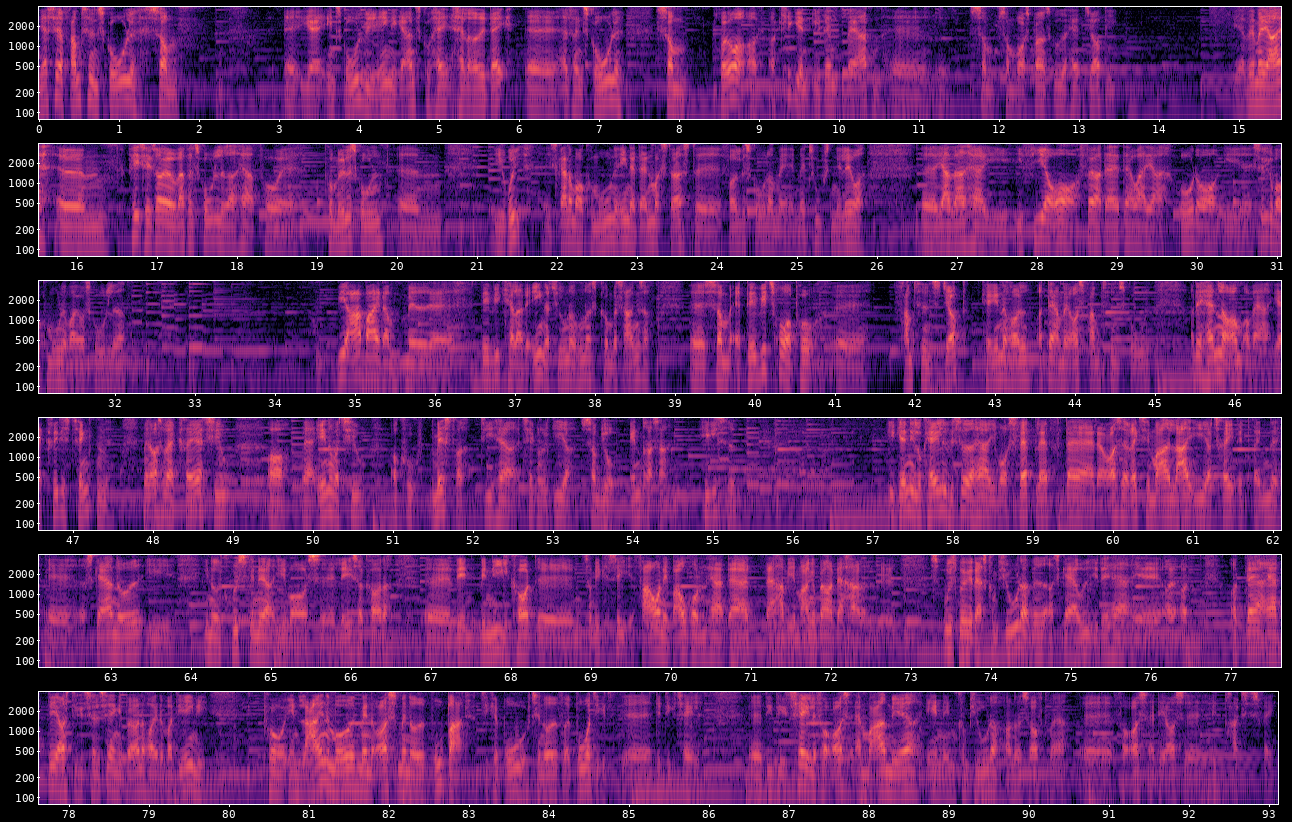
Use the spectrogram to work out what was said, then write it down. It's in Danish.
Jeg ser fremtidens skole som øh, ja, en skole, vi egentlig gerne skulle have allerede i dag. Øh, altså en skole, som prøver at, at kigge ind i den verden, øh, som, som vores børn skal ud og have et job i. Ja, hvem er jeg? Øhm, PC så er jeg jo i hvert fald skoleleder her på, øh, på Mølleskolen øhm, i Ry i Skanderborg Kommune, en af Danmarks største øh, folkeskoler med, med 1000 elever. Øh, jeg har været her i, i fire år, og før der, der var jeg otte år i øh, Silkeborg Kommune, hvor jeg var skoleleder. Vi arbejder med det, vi kalder det 21. århundredes kompetencer, som er det, vi tror på, fremtidens job kan indeholde, og dermed også fremtidens skole. Og det handler om at være ja, kritisk tænkende, men også at være kreativ og være innovativ og kunne mestre de her teknologier, som jo ændrer sig hele tiden igen i lokalet, vi sidder her i vores Fab Lab, der er der også rigtig meget leg i at 3D-printe øh, skære noget i, i noget krydsfiner i vores øh, lasercutter. Øh, vinylkort, øh, som I kan se farverne i baggrunden her, der, der har vi mange børn, der har øh, udsmykket deres computer ved at skære ud i det her. Øh, og, og, og der er det er også digitalisering i børnehøjde, hvor de egentlig på en lejende måde, men også med noget brugbart, de kan bruge til noget, for at bruge øh, det digitale. Øh, det digitale for os er meget mere end en computer og noget software. Øh, for os er det også et praksisfag.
